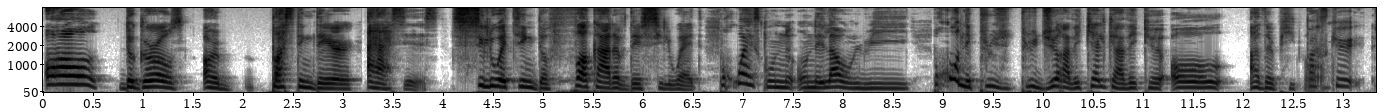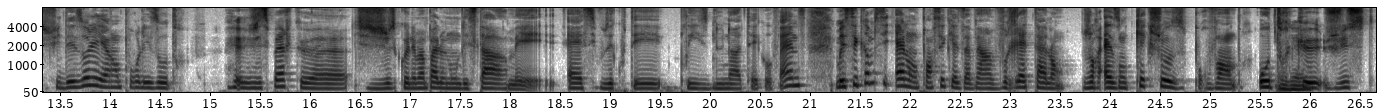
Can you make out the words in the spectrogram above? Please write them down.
All the girls are busting their asses, silhouetting the fuck out of their silhouette. Pourquoi est-ce qu'on on est là, on lui... Pourquoi on est plus, plus dur avec elle qu'avec euh, all other people? Parce que je suis désolée hein, pour les autres. J'espère que euh, je ne connais même pas le nom des stars, mais eh, si vous écoutez, please do not take offense. Mais c'est comme si elles, on pensait qu'elles avaient un vrai talent. Genre, elles ont quelque chose pour vendre, autre que juste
